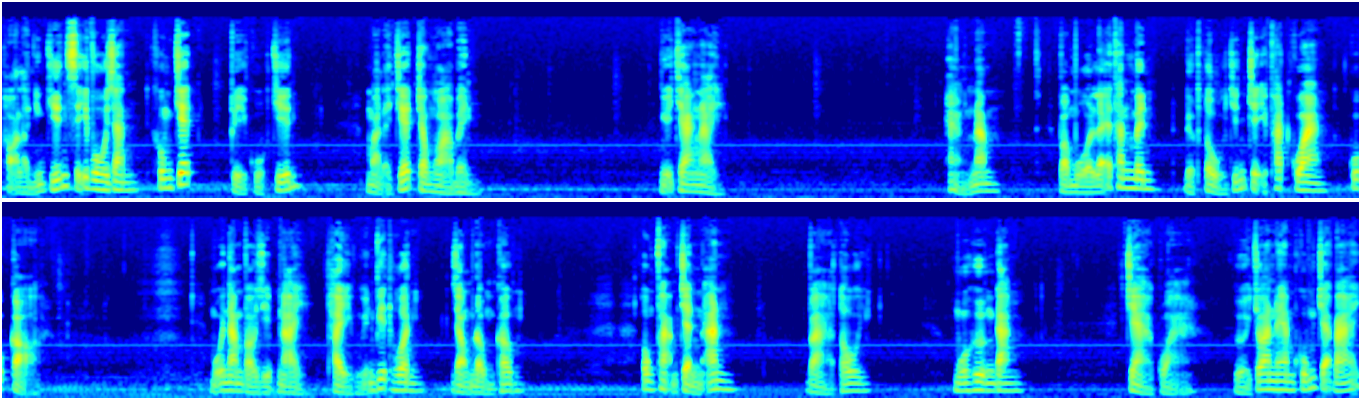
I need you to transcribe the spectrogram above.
Họ là những chiến sĩ vô danh, không chết vì cuộc chiến, mà lại chết trong hòa bình. Nghĩa Trang này hàng năm vào mùa lễ thanh minh được tù chính trị phát quang quốc cỏ. Mỗi năm vào dịp này, thầy Nguyễn Viết Huân, dòng đồng công, ông Phạm Trần Ăn và tôi mua hương đăng, trà quả gửi cho anh em cúng trả bái.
